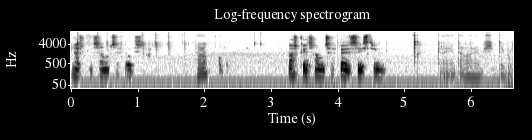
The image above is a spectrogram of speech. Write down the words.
კი 60 FPS? ჰა? რას კი 60 FPS ისტრიმი? კაი დამარებში დებილი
